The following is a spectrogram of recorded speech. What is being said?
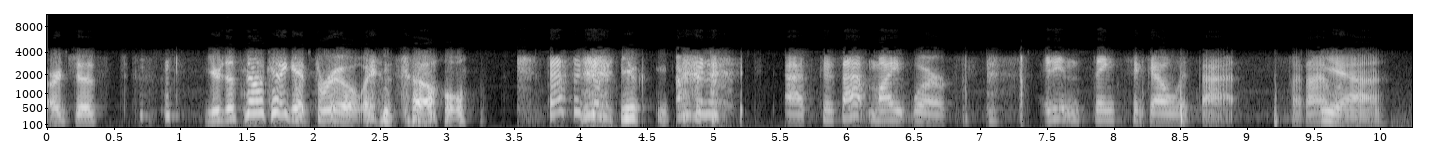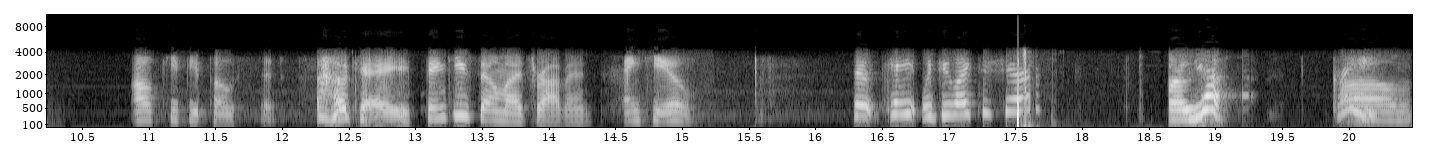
are just you're just not going to get through, and so That's a good. you I'm gonna do that because that might work. I didn't think to go with that, but I yeah. I'll keep you posted. Okay. Thank you so much, Robin. Thank you. So, Kate, would you like to share? Uh, yes. Great. Um,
